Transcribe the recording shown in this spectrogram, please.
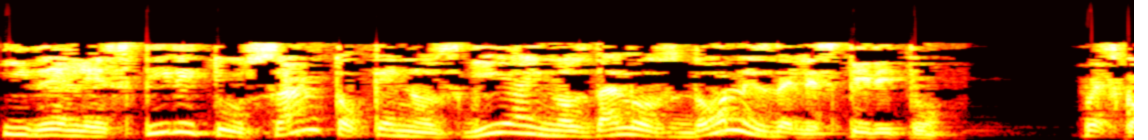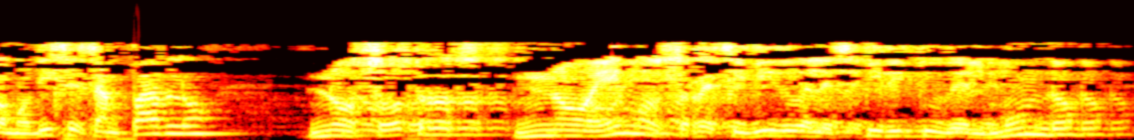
y del Espíritu Santo que nos guía y nos da los dones del Espíritu. Pues como dice San Pablo, nosotros no hemos recibido el Espíritu del mundo,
